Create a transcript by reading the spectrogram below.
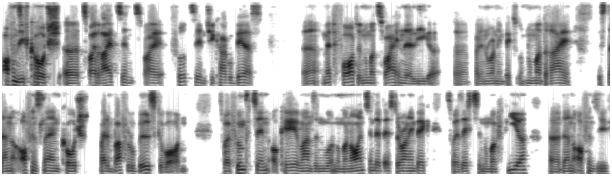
Offensivcoach äh, 2013, 2014 Chicago Bears. Äh, Matt Forte, Nummer zwei in der Liga äh, bei den Running Backs. Und Nummer drei ist dann Offense Line Coach bei den Buffalo Bills geworden. 2015, okay, waren sie nur Nummer 19 der beste Running Back. 2016 Nummer 4, äh, dann Offensive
